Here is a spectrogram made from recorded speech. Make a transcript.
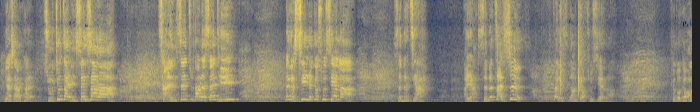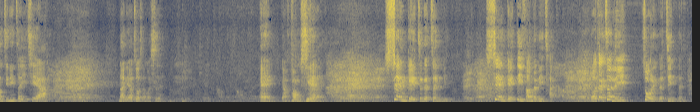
你要想想看，主就在你身上啊，产生出他的身体，那个新人就出现了。神的家，哎呀，神的战士，在你身上就要出现了。可不渴望经历这一切啊？那你要做什么事？哎，要奉献，献给这个真理，献给地方的立场。我在这里做你的金灯台。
